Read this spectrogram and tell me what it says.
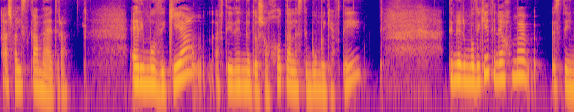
ασφαλιστικά μέτρα. Ερημοδικία, αυτή δεν είναι τόσο hot, αλλά στην πούμε και αυτή. Την ερημοδικία την έχουμε στην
